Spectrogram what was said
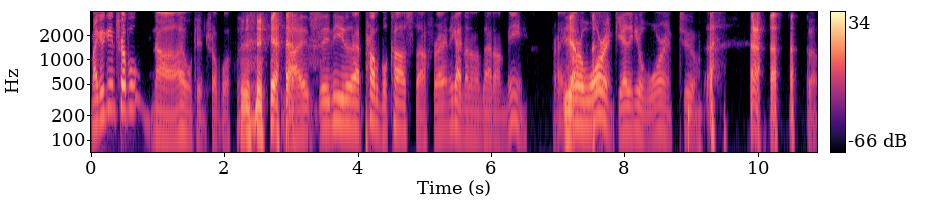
Am I gonna get in trouble? Nah, I won't get in trouble. yeah. Nah, they need that probable cause stuff, right? And they got none of that on me, right? Yeah. Or a warrant. Yeah, they need a warrant too. So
